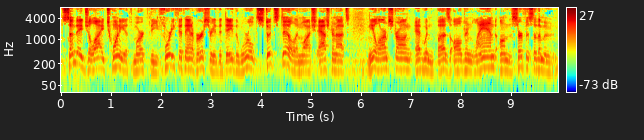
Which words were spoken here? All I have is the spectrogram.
Sunday, July 20th, marked the 45th anniversary of the day the world stood still and watched astronauts Neil Armstrong, Edwin Buzz Aldrin land on the surface of the moon.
